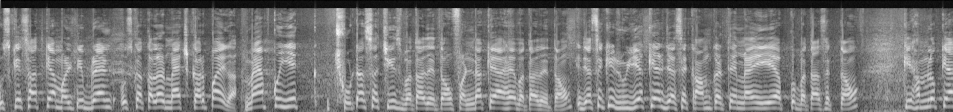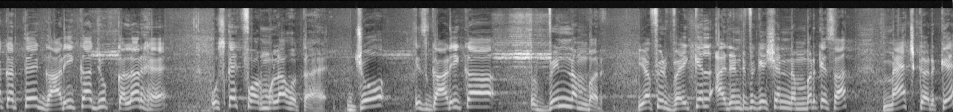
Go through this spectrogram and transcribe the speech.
उसके साथ क्या मल्टी ब्रांड उसका कलर मैच कर पाएगा? मैं आपको ये छोटा सा चीज़ बता देता हूँ, फंडा क्या है बता देता हूँ। जैसे कि रुइया केयर जैसे काम करते हैं, मैं ये आपको बता सकता हूँ कि हम लोग क्या करते हैं, गाड़ी का जो कलर है, उसका एक फॉर्मूला होता है, जो इस गाड़ी का विन नंबर या फिर व्हीकल आइडेंटिफिकेशन नंबर के साथ मैच करके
